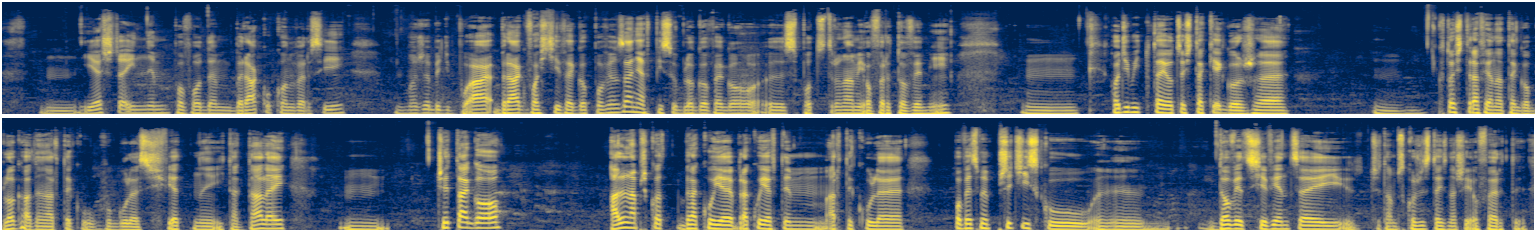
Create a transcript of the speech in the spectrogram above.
Jeszcze innym powodem braku konwersji może być brak właściwego powiązania wpisu blogowego y, z podstronami ofertowymi. Mm, chodzi mi tutaj o coś takiego, że mm, ktoś trafia na tego bloga, ten artykuł w ogóle jest świetny i tak dalej. Mm, czyta go, ale na przykład brakuje, brakuje w tym artykule powiedzmy przycisku y, dowiedz się więcej, czy tam skorzystaj z naszej oferty.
